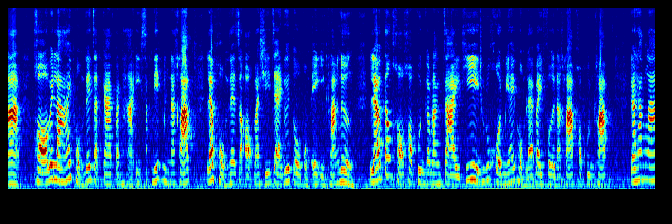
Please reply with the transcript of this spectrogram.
มาก ขอเวลาให้ผมได้จัดการปัญหาอีกสักนิดนึงนะครับแล้วผมเนี่ยจะออกมาชี้แจงด้วยตัวผมเองอีกครั้งหนึ่ง แล้วต้องขอขอบคุณกำลังใจที่ทุกๆคนมีให้ผมและใบเฟิร์นนะครับ ขอบคุณครับ กระทั่งล่า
